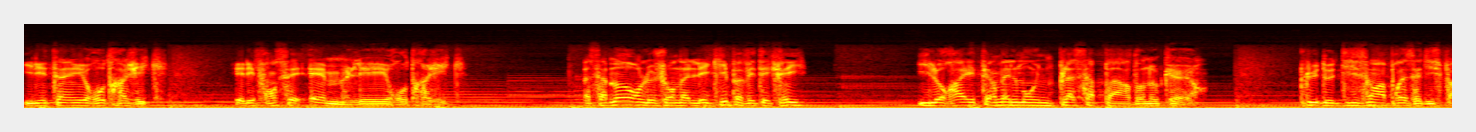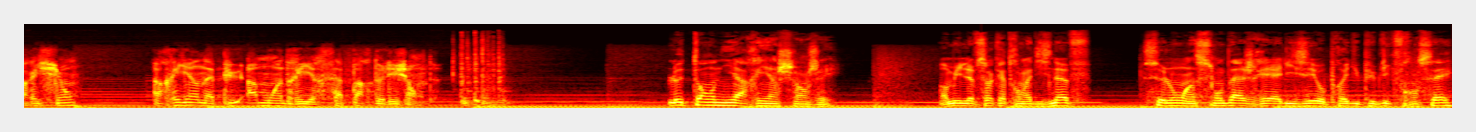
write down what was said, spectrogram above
Il est un héros tragique, et les Français aiment les héros tragiques. À sa mort, le journal L'équipe avait écrit Il aura éternellement une place à part dans nos cœurs. Plus de dix ans après sa disparition, rien n'a pu amoindrir sa part de légende. Le temps n'y a rien changé. En 1999, selon un sondage réalisé auprès du public français,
